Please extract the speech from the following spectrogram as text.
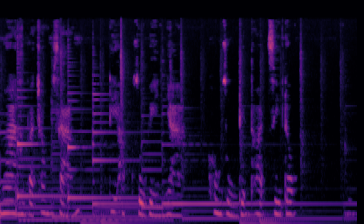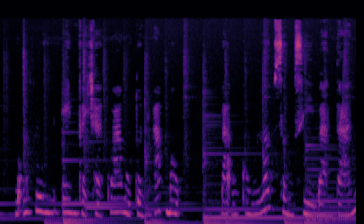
ngoan và trong sáng, đi học rồi về nhà, không dùng điện thoại di động. Bỗng dưng em phải trải qua một tuần ác mộng. Bạn cùng lớp sầm xì bàn tán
